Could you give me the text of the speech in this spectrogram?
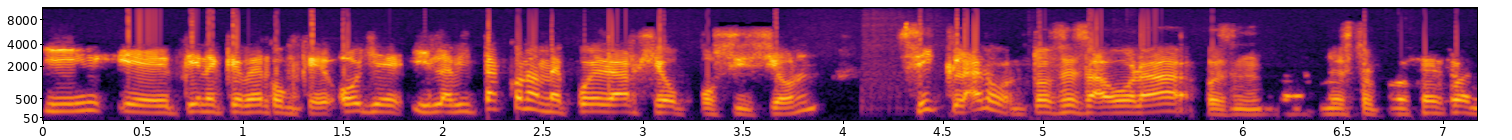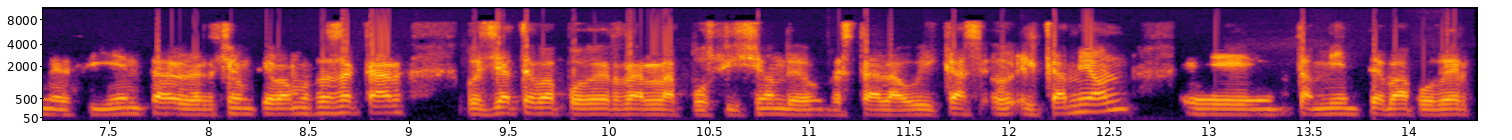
y eh, tiene que ver con que oye y la bitácora me puede dar geoposición Sí, claro. Entonces ahora, pues nuestro proceso en la siguiente versión que vamos a sacar, pues ya te va a poder dar la posición de dónde está la ubicación, el camión. Eh, también te va a poder,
